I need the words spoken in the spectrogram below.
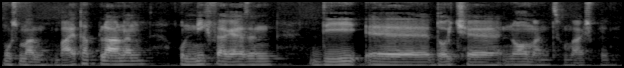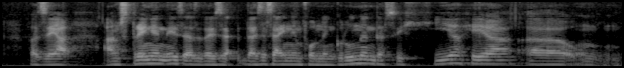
muss man weiter planen und nicht vergessen die äh, deutsche Normen zum Beispiel, was sehr anstrengend ist. Also das, das ist einer von den Gründen, dass ich hierher und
